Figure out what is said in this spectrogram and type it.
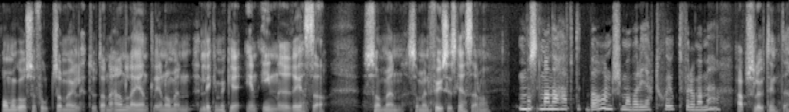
om att gå så fort som möjligt, utan det handlar egentligen om en, lika mycket en inre resa som en, som en fysisk resa. Då. Måste man ha haft ett barn som har varit hjärtsjukt för att vara med? Absolut inte.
